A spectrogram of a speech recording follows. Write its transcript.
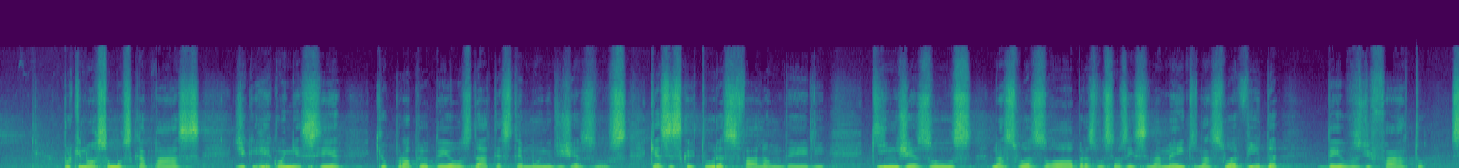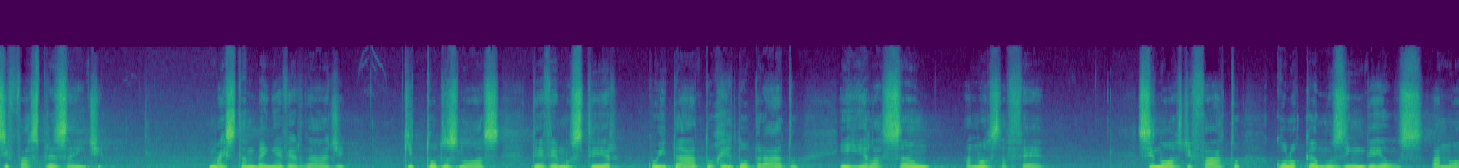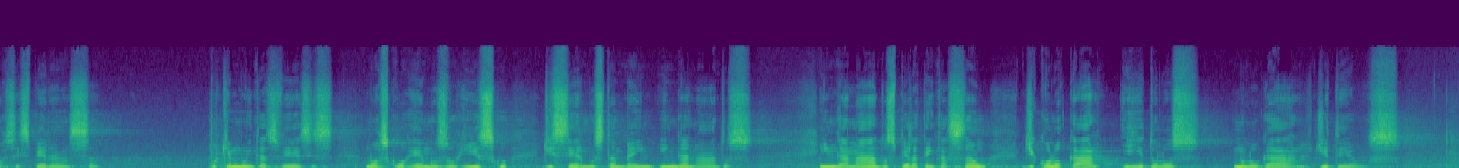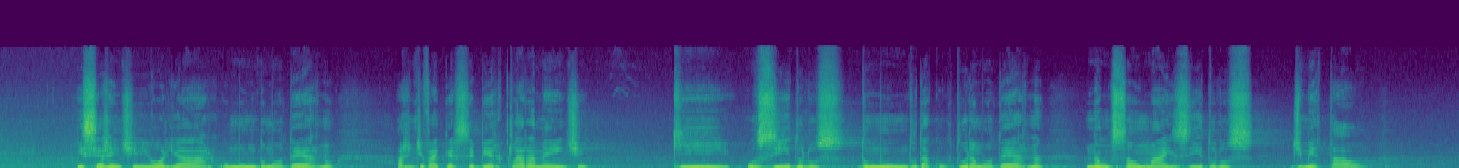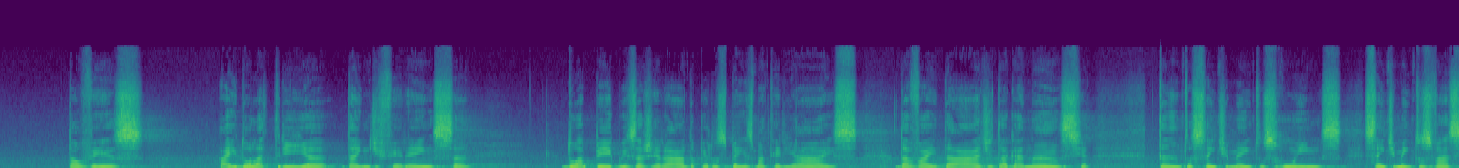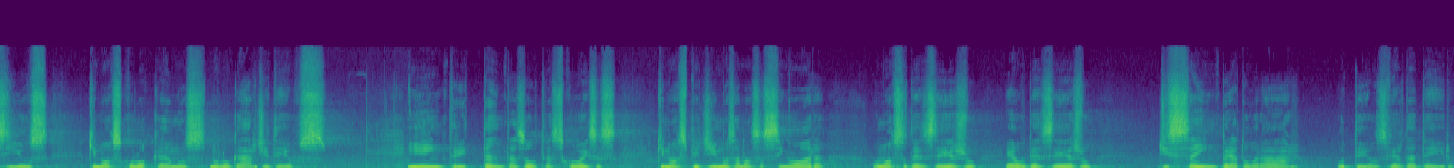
porque nós somos capazes de reconhecer que o próprio Deus dá testemunho de Jesus, que as Escrituras falam dele, que em Jesus, nas suas obras, nos seus ensinamentos, na sua vida, Deus de fato se faz presente mas também é verdade que todos nós devemos ter cuidado redobrado em relação à nossa fé. Se nós de fato colocamos em Deus a nossa esperança. Porque muitas vezes nós corremos o risco de sermos também enganados enganados pela tentação de colocar ídolos no lugar de Deus. E se a gente olhar o mundo moderno, a gente vai perceber claramente que os ídolos do mundo, da cultura moderna, não são mais ídolos de metal. Talvez a idolatria da indiferença, do apego exagerado pelos bens materiais, da vaidade, da ganância, tantos sentimentos ruins, sentimentos vazios que nós colocamos no lugar de Deus. E entre tantas outras coisas que nós pedimos a Nossa Senhora, o nosso desejo é o desejo de sempre adorar o Deus verdadeiro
